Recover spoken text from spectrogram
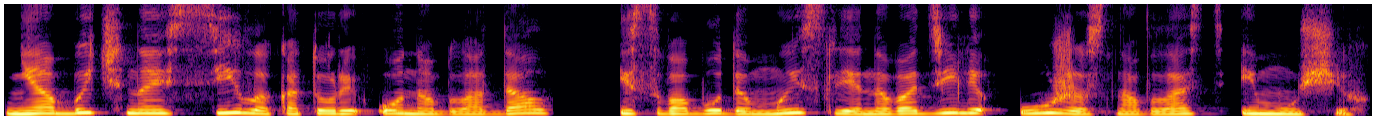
необычная сила, которой он обладал, и свобода мысли наводили ужас на власть имущих,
